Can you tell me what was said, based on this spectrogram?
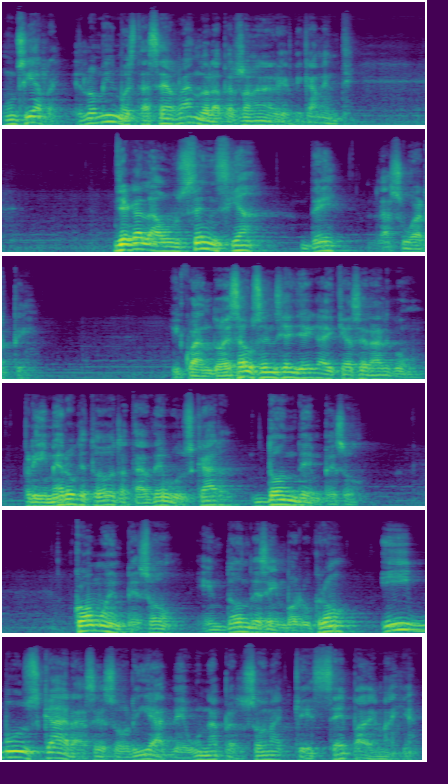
un cierre, es lo mismo, está cerrando la persona energéticamente llega la ausencia de la suerte. Y cuando esa ausencia llega hay que hacer algo. Primero que todo tratar de buscar dónde empezó, cómo empezó, en dónde se involucró y buscar asesoría de una persona que sepa de magia.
